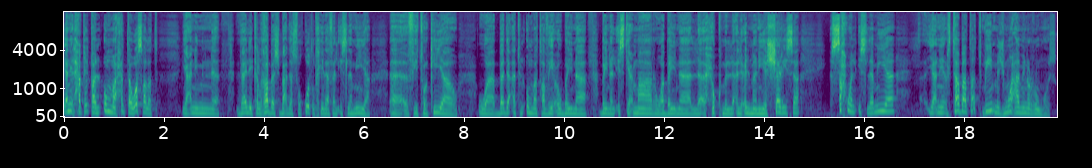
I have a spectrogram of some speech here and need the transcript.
يعني الحقيقة الأمة حتى وصلت يعني من ذلك الغبش بعد سقوط الخلافة الإسلامية آه، في تركيا. وبدأت الأمة تضيع بين بين الاستعمار وبين الحكم العلمانية الشرسة. الصحوة الإسلامية يعني ارتبطت بمجموعة من الرموز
